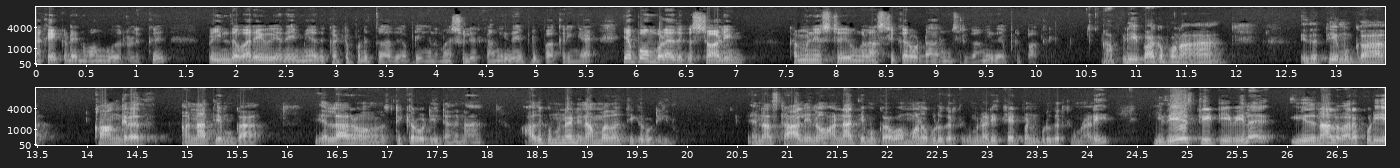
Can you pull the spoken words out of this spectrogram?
நகைக்கடன் வாங்குபவர்களுக்கு இப்போ இந்த வரைவு எதையுமே அது கட்டுப்படுத்தாது அப்படிங்கிற மாதிரி சொல்லியிருக்காங்க. இதை எப்படி பார்க்குறீங்க எப்பவும் போல் இதுக்கு ஸ்டாலின் கம்யூனிஸ்ட்டு இவங்கெல்லாம் ஸ்டிக்கர் ஒட்ட ஆரம்பிச்சிருக்காங்க. இதை எப்படி பார்க்குறீங்க அப்படி பார்க்க போனால் இது திமுக காங்கிரஸ் அண்ணா திமுக எல்லாரும் ஸ்டிக்கர் ஒட்டிட்டாங்கன்னா அதுக்கு முன்னாடி நம்ம தான் ஸ்டிக்கர் ஒட்டிக்கணும். ஏன்னா ஸ்டாலினோ அண்ணா திமுகவோ மனு கொடுக்கறதுக்கு முன்னாடி ஸ்டேட்மெண்ட் கொடுக்கறதுக்கு முன்னாடி இதே ஸ்ட்ரீட் டிவியில் இதனால் வரக்கூடிய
